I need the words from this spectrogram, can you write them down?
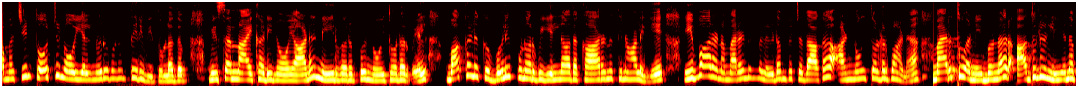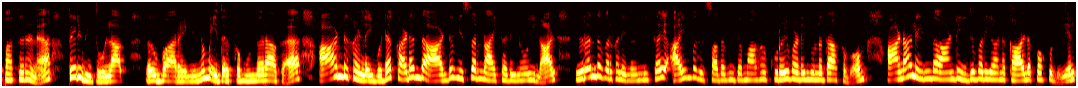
அமைச்சின் தொற்று நோயியல் நிறுவனம் தெரிவித்துள்ளது. விசர் நாய்க்கடி நோயான நீர்வரப்பு நோய் தொடர்பில் மக்களுக்கு விழிப்புணர்வு இல்லாத காரணத்தினாலேயே இவ்வாறான மரணங்கள் இடம்பெற்றதாக அந்நோய் தொடர்பான மருத்துவ நிபுணர் அதுலன் லியன பத்திரன தெரிவித்துள்ளார். எவ்வாறெனினும் இதற்கு முன்னராக ஆண்டுகளை விட கடந்த ஆண்டு விசர் நாய்க்கடி நோயினால் இறந்தவர்களின் எண்ணிக்கை ஐம்பது சதவீதமாக குறைவடைந்துள்ளதாகவும் ஆனால் இந்த ஆண்டு இதுவரையான காலப்பகுதியில்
